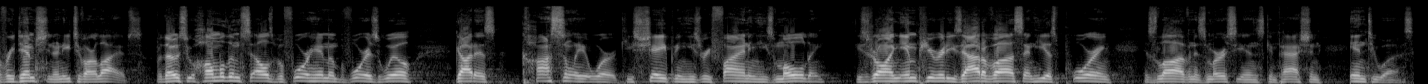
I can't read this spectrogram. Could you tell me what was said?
of redemption in each of our lives. For those who humble themselves before Him and before His will, God is constantly at work. He's shaping, He's refining, He's molding, He's drawing impurities out of us, and He is pouring His love and His mercy and His compassion into us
